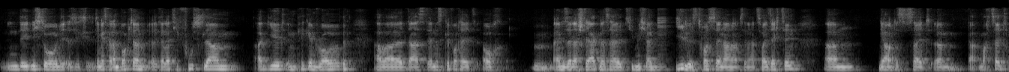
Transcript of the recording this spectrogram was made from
nicht so, also ich denke jetzt gerade an Bogdan, äh, relativ fußlahm agiert im Pick and Roll, aber da ist Dennis Clifford halt auch eine seiner Stärken, dass er halt ziemlich agil ist, trotz seiner, seiner 216. Ähm, ja, und das ist halt, ähm, ja, macht es halt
